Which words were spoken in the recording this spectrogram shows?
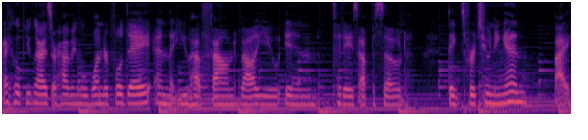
I hope you guys are having a wonderful day and that you have found value in today's episode. Thanks for tuning in. Bye.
